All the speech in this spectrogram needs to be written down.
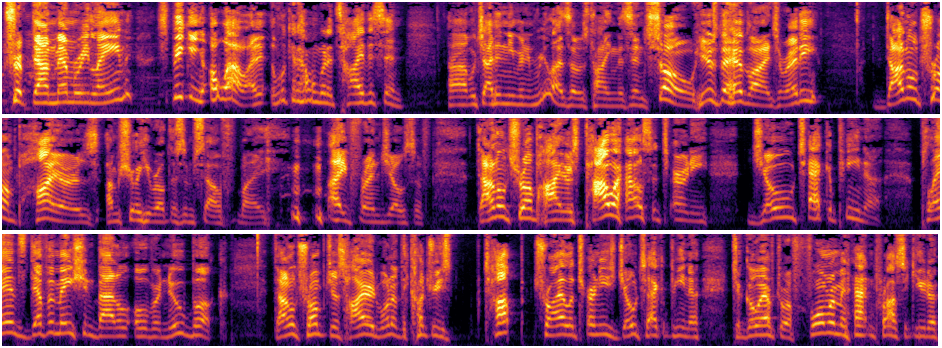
trip down memory lane. Speaking, oh wow, I, look at how I'm going to tie this in, uh, which I didn't even realize I was tying this in. So here's the headlines. Ready? Donald Trump hires. I'm sure he wrote this himself. My my friend Joseph. Donald Trump hires powerhouse attorney Joe Tacopina. Plans defamation battle over new book. Donald Trump just hired one of the country's top trial attorneys, Joe Tacopina, to go after a former Manhattan prosecutor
